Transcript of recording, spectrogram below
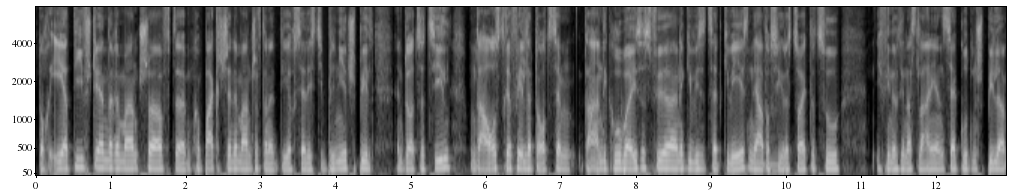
doch eher tiefstehendere Mannschaft, ähm, kompaktstehende Mannschaft, eine, die auch sehr diszipliniert spielt, ein Tor zu erzielen. Und der Austria fehlt halt trotzdem. Der Andi Gruber ist es für eine gewisse Zeit gewesen, der hat auch mhm. sicher das Zeug dazu. Ich finde auch den Aslani einen sehr guten Spieler.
